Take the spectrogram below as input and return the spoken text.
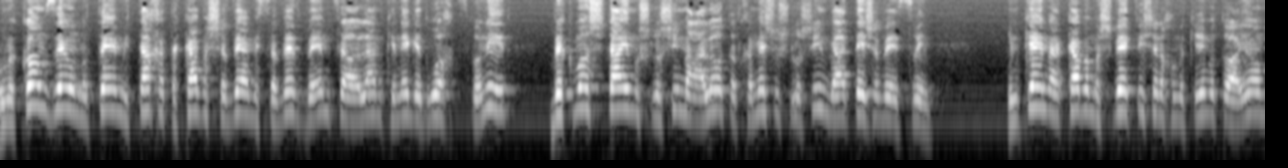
ומקום זה הוא נוטה מתחת הקו השווה המסבב באמצע העולם כנגד רוח צפונית בכמו שתיים ושלושים מעלות עד חמש ושלושים ועד תשע ועשרים. אם כן הקו המשווה כפי שאנחנו מכירים אותו היום,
